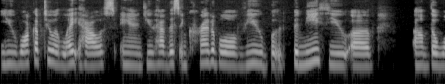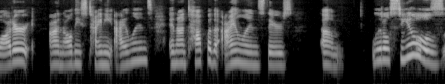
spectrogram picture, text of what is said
you walk up to a lighthouse and you have this incredible view b- beneath you of um, the water on all these tiny islands, and on top of the islands, there's um, little seals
